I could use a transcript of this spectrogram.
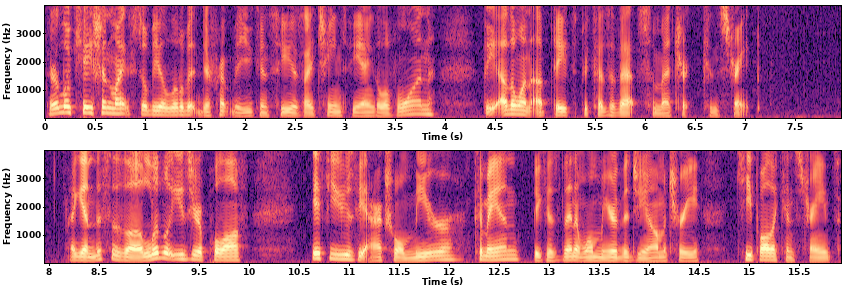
Their location might still be a little bit different, but you can see as I change the angle of one, the other one updates because of that symmetric constraint. Again, this is a little easier to pull off if you use the actual mirror command, because then it will mirror the geometry keep all the constraints,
